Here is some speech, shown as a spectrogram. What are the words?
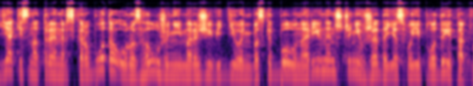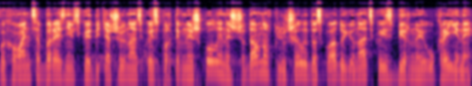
Якісна тренерська робота у розгалуженій мережі відділень баскетболу на Рівненщині вже дає свої плоди. Так, вихованця Березнівської дитячо-юнацької спортивної школи нещодавно включили до складу юнацької збірної України.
